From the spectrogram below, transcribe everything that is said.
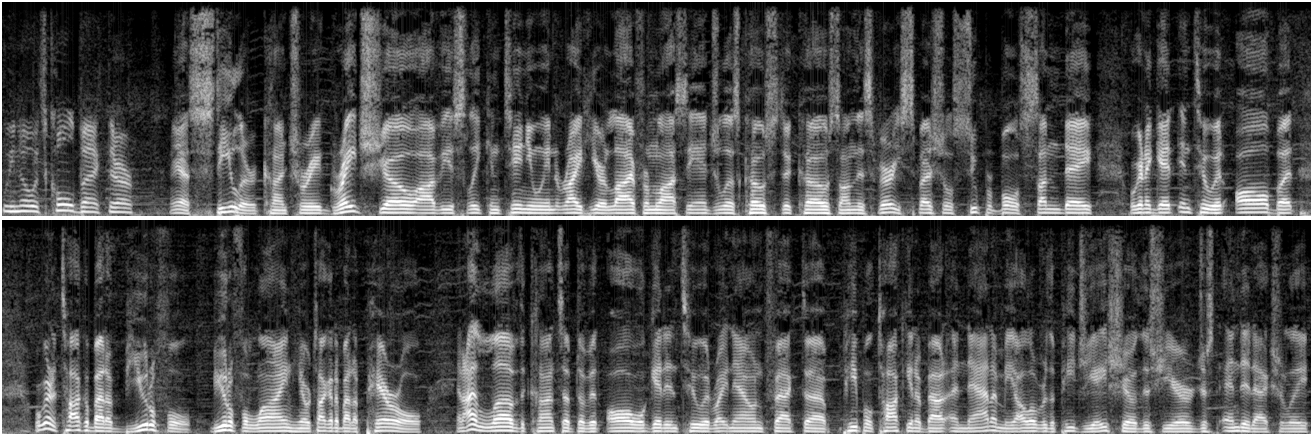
We know it's cold back there. Yeah, Steeler country. Great show, obviously, continuing right here live from Los Angeles, coast to coast, on this very special Super Bowl Sunday. We're going to get into it all, but we're going to talk about a beautiful, beautiful line here. We're talking about apparel. And I love the concept of it all. We'll get into it right now. In fact, uh, people talking about Anatomie all over the PGA show this year just ended, actually.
